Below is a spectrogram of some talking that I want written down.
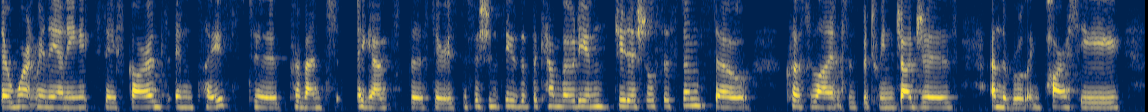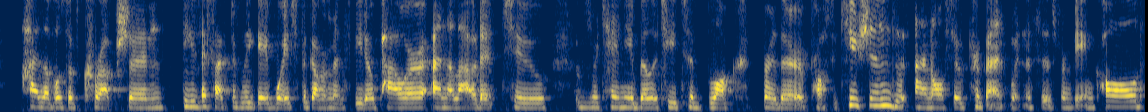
there weren't really any safeguards in place to prevent against the serious deficiencies of the Cambodian judicial system. So, close alliances between judges and the ruling party, high levels of corruption. These effectively gave way to the government's veto power and allowed it to retain the ability to block further prosecutions and also prevent witnesses from being called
